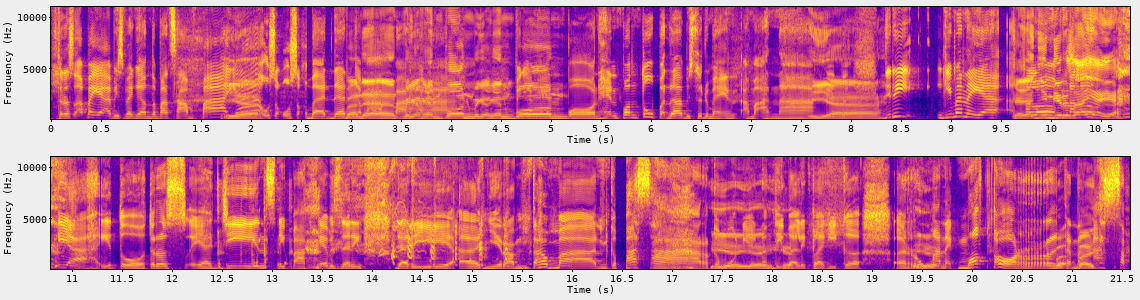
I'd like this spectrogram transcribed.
terus apa ya abis pegang tempat sampah Iya. ya usuk-usuk badan Badan apa-apa. pegang handphone, pegang Pegang handphone. handphone handphone tuh padahal abis itu dimain sama anak Iya. gitu. jadi gimana ya Kayak nyindir saya ya. iya itu terus ya jeans dipakai dari dari eh, nyiram taman ke pasar Iya, kemudian iya, nanti iya. balik lagi ke eh, rumah Iya. naik motor Ba- kena ba- asap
